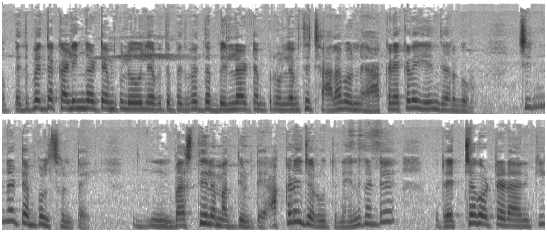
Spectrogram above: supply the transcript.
పెద్ద పెద్ద కళింగ టెంపుల్ లేకపోతే పెద్ద పెద్ద బిర్లా టెంపుల్ లేకపోతే చాలా ఉన్నాయి అక్కడెక్కడ ఏం జరగవు. చిన్న టెంపుల్స్ ఉంటాయి. బస్తీల మధ్య ఉంటాయి అక్కడే జరుగుతున్నాయి. ఎందుకంటే రెచ్చగొట్టడానికి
